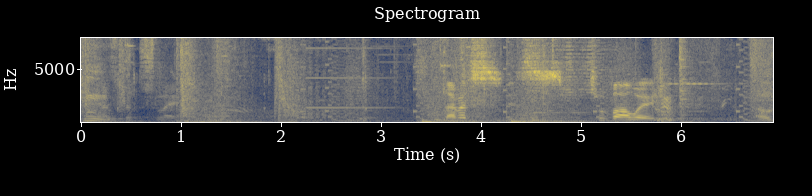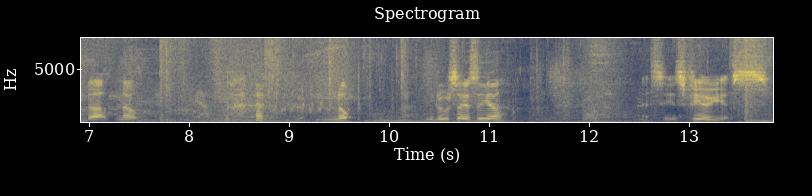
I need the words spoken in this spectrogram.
Hmm. Damn it! It's too far away. Oh god, no. nope. Medusa is here. She's furious.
